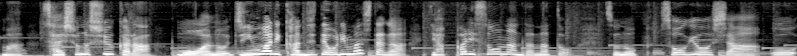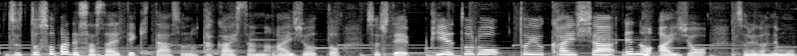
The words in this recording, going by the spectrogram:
まあ最初の週からもうあのじんわり感じておりましたがやっぱりそうなんだなと。その創業者をずっとそばで支えてきたその高橋さんの愛情とそしてピエトロという会社への愛情それがねもう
